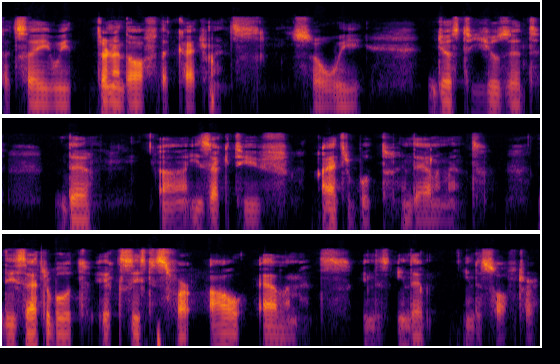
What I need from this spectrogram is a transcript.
let's say we turned off the catchments. So we just used the uh, executive attribute in the element. This attribute exists for all elements in, this, in the in the software.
